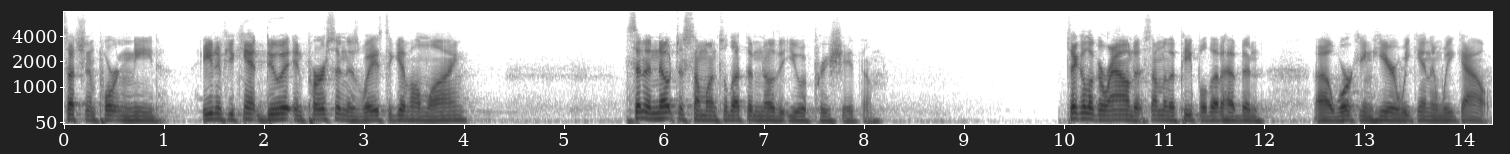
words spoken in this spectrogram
Such an important need. Even if you can't do it in person, there's ways to give online. Send a note to someone to let them know that you appreciate them. Take a look around at some of the people that have been uh, working here week in and week out.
